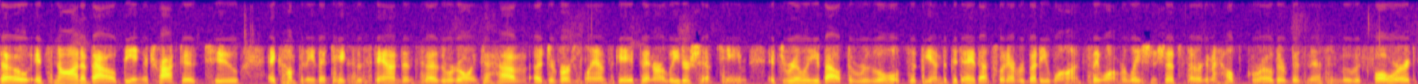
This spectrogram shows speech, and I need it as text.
So it's not about being attracted to a company that takes a stand and says we're going to have a diverse landscape in our leadership team. It's really about the results. At the end of the day, that's what everybody wants. They want relationships that are going to help grow their business and move it forward.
